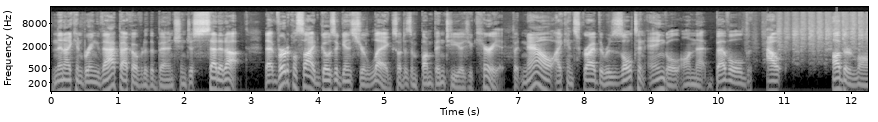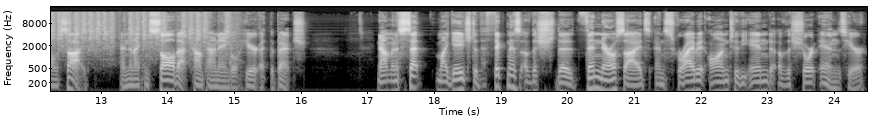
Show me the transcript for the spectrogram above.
And then I can bring that back over to the bench and just set it up. That vertical side goes against your leg so it doesn't bump into you as you carry it. But now I can scribe the resultant angle on that beveled out other long side. And then I can saw that compound angle here at the bench. Now I'm going to set my gauge to the thickness of the, the thin narrow sides and scribe it onto the end of the short ends here.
